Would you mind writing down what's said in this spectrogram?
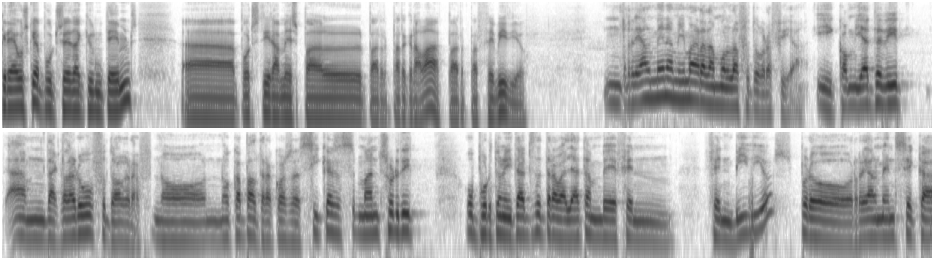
creus que potser d'aquí un temps eh, pots tirar més pel, per, per gravar, per, per fer vídeo? Realment a mi m'agrada molt la fotografia i com ja t'he dit, em declaro fotògraf, no, no cap altra cosa. Sí que m'han sortit oportunitats de treballar també fent, fent vídeos, però realment sé que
